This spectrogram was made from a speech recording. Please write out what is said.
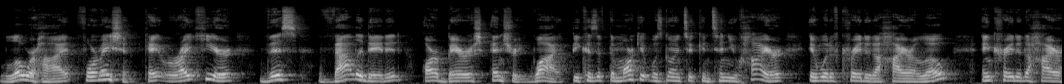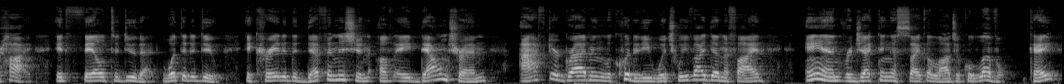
lower high formation. Okay, right here, this validated our bearish entry. Why? Because if the market was going to continue higher, it would have created a higher low and created a higher high. It failed to do that. What did it do? It created the definition of a downtrend after grabbing liquidity, which we've identified, and rejecting a psychological level. Okay,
